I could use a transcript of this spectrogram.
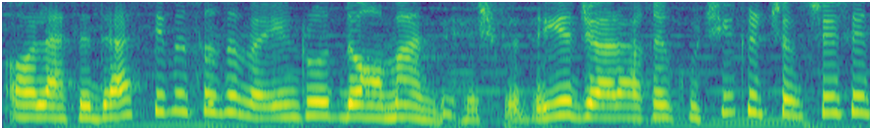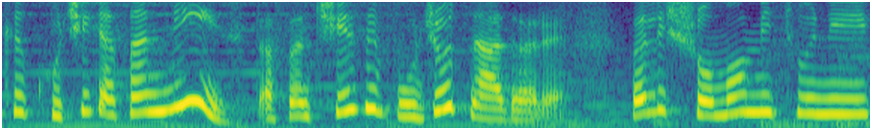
آلت دستی بسازه و این رو دامن بهش بده. یه جرقه کوچیک چیزی که کوچیک اصلا نیست. اصلا چیزی وجود نداره. ولی شما می‌تونی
